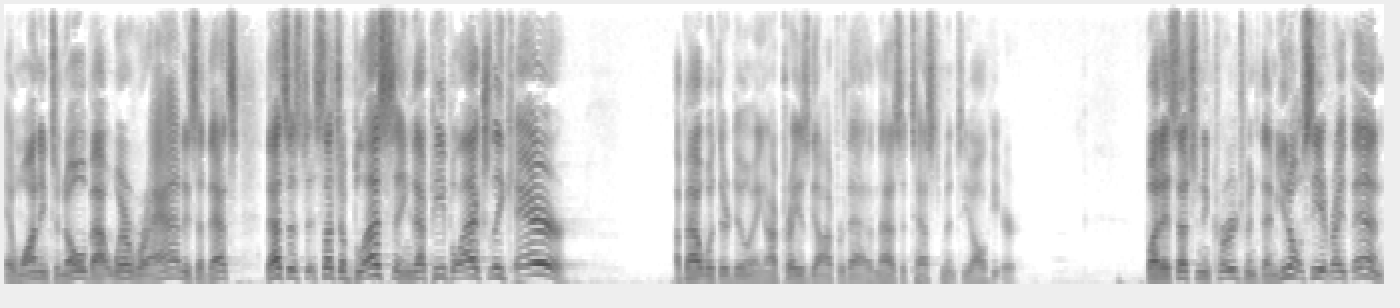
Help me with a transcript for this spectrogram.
and wanting to know about where we're at. He said that's that's a, such a blessing that people actually care about what they're doing, and I praise God for that, and that's a testament to y'all here. But it's such an encouragement to them. You don't see it right then,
